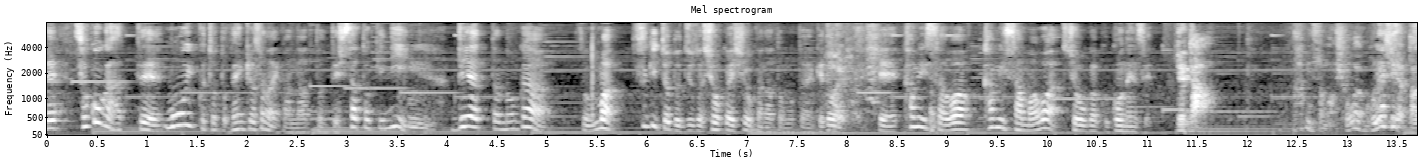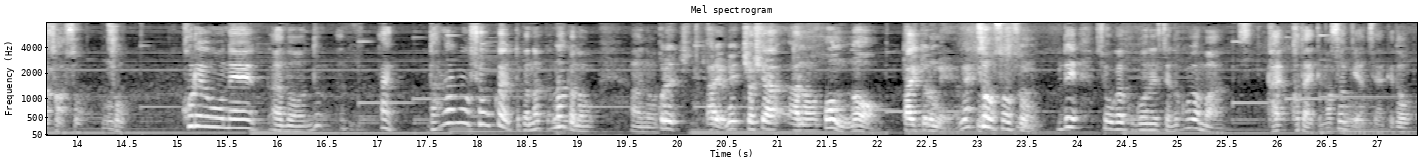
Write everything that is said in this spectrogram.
でそこがあってもう一個ちょっと勉強さないかなとってした時にうん。出会ったのがそのまあ次ちょっと実は紹介しようかなと思ったんやけど、はい。はいえー神様神様は小学5年生。出た。神様は小学5年生やったそうそう、うん。そう。これをねあのどはい。誰の紹介とかなんかなんかのあのこれあれよね著者あの本のタイトル名よね。そうそうそう、ん。で小学5年生の子が、まあ、か答えてますってやつやけど、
